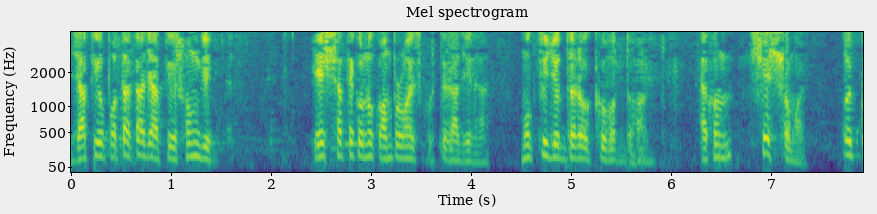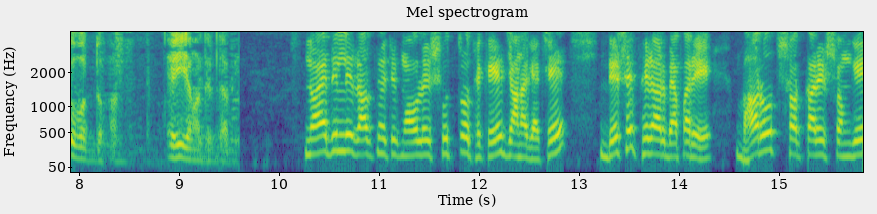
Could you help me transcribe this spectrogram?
জাতীয় পতাকা, জাতীয় সংগীত, এর সাথে কোনো কম্প্রোমাইজ করতে রাজি না। মুক্তিযোদ্ধারা ঐক্যবদ্ধ হন। এখন শেষ সময়, ঐক্যবদ্ধ হন। এই আমাদের দাবি। নয়াদিল্লির রাজনৈতিক মহলের সূত্র থেকে জানা গেছে, দেশে ফেরার ব্যাপারে ভারত সরকারের সঙ্গে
